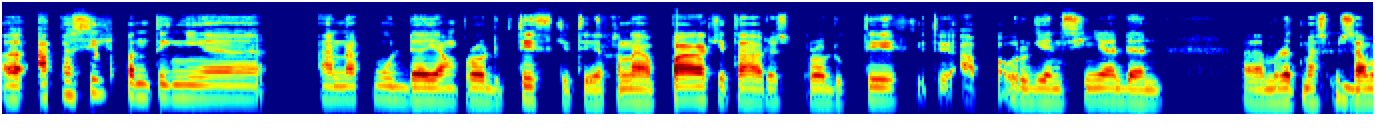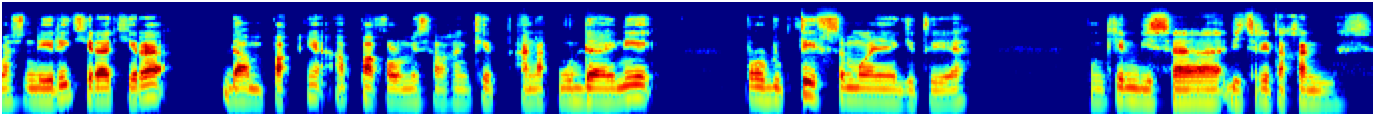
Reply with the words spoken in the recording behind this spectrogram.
Uh, apa sih pentingnya anak muda yang produktif gitu ya? Kenapa kita harus produktif gitu ya? Apa urgensinya dan uh, menurut Mas Usama sendiri kira-kira dampaknya apa kalau misalkan kita, anak muda ini produktif semuanya gitu ya. Mungkin bisa diceritakan, Mas.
